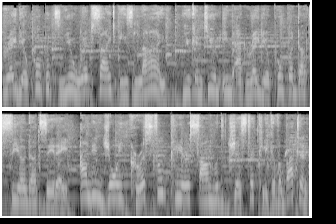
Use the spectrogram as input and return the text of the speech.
Radio Pulpit's new website is live. You can tune in at radiopulpit.co.za and enjoy crystal clear sound with just a click of a button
